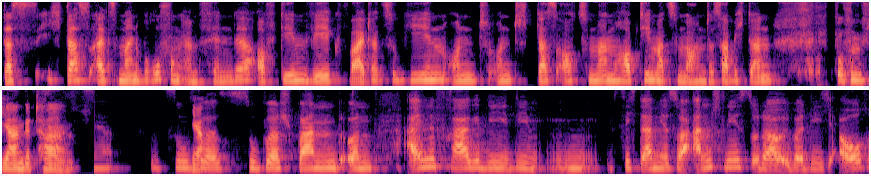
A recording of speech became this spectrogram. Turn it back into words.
dass ich das als meine Berufung empfinde, auf dem Weg weiterzugehen und, und das auch zu meinem Hauptthema zu machen. Das habe ich dann vor fünf Jahren getan. Ja. Super, ja. super spannend. Und eine Frage, die, die sich da mir so anschließt oder über die ich auch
